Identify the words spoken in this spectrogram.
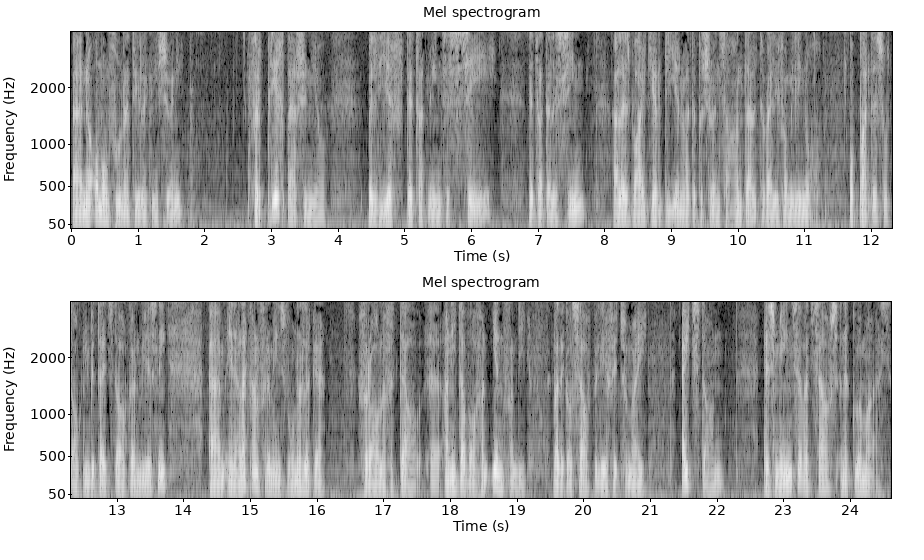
Uh, nou almal voel natuurlik nie so nie. Verpleegpersoneel beleef dit wat mense sê, dit wat hulle sien. Hulle is baie keer die een wat 'n persoon se hand hou terwyl die familie nog op pad is of dalk nie betyds daar kan wees nie. Ehm um, en hulle kan vir 'n mens wonderlike verhale vertel. Uh, Anita waarvan een van die wat ek alself beleef het vir my uitstaan is mense wat selfs in 'n koma is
